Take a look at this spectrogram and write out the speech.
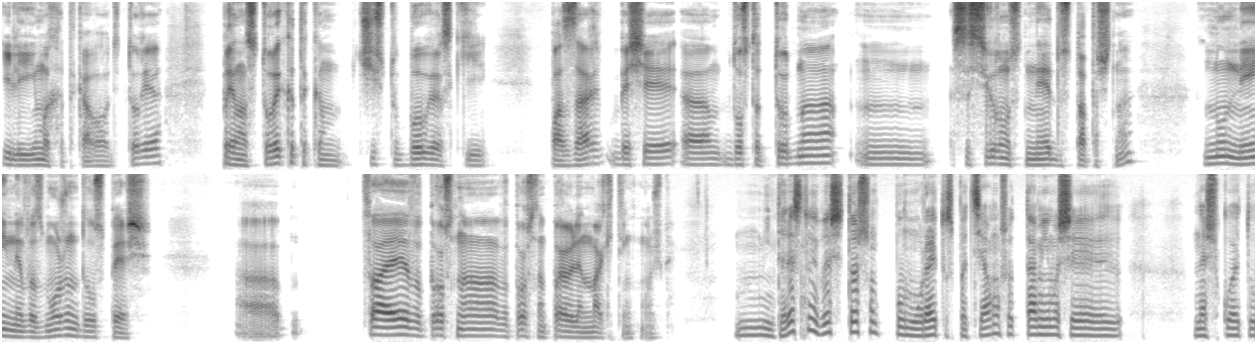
или имаха такава аудитория. Пренастройката към чисто български пазар беше а, доста трудна, м- със сигурност не е достатъчна, но не е и невъзможно да успееш. А, това е въпрос на, въпрос на правилен маркетинг, може би. Интересно ми беше точно по морето специално, защото там имаше нещо, което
